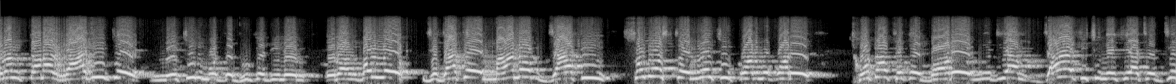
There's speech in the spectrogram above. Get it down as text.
এবং তারা রাজিকে নেকির মধ্যে ঢুকে দিলেন এবং বলল যে যাতে মানব জাতি সমস্ত নেকি কর্ম করে, ছোট থেকে বড়, মিডিয়াম, যা কিছু নেকি আছে, যে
